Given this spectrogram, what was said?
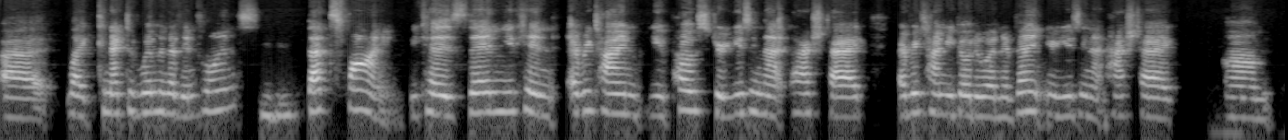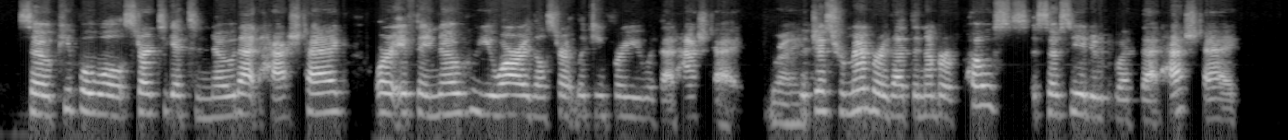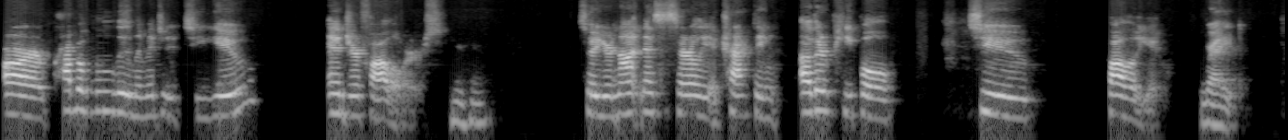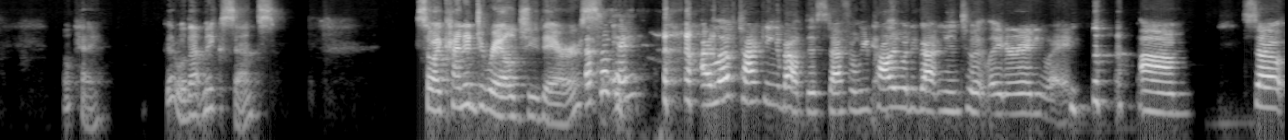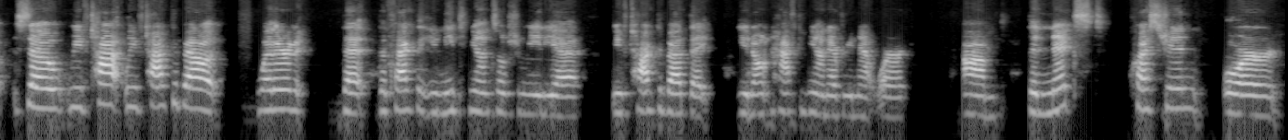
uh, like connected women of influence, Mhm. that's fine because then you can every time you post, you're using that hashtag. Every time you go to an event, you're using that hashtag. Um, so people will start to get to know that hashtag or if they know who you are, they'll start looking for you with that hashtag. Right. But just remember that the number of posts associated with that hashtag are probably limited to you and your followers. Mm -hmm. So you're not necessarily attracting other people to follow you. Right. Okay. Good. Well, that makes sense. So I kind of derailed you there. That's so- okay. I love talking about this stuff, and we Yeah. probably would have gotten into it later anyway. um, so, so we've talked we've talked about whether that the fact that you need to be on social media. We've talked about that you don't have to be on every network. Um, the next question or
